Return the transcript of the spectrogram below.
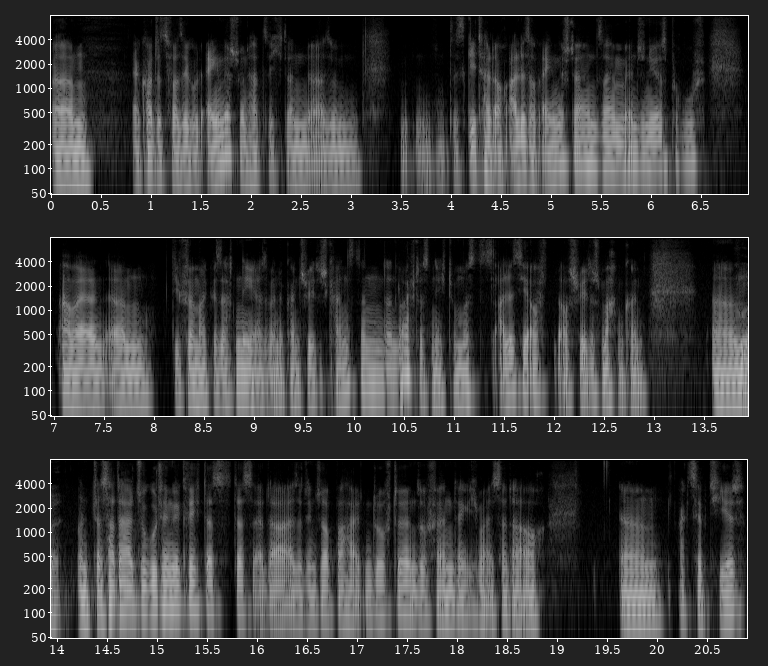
Ähm, er konnte zwar sehr gut Englisch und hat sich dann, also das geht halt auch alles auf Englisch da in seinem Ingenieursberuf. Aber ähm, die Firma hat gesagt, nee, also wenn du kein Schwedisch kannst, dann, dann läuft das nicht. Du musst das alles hier auf, auf Schwedisch machen können. Ähm, cool. Und das hat er halt so gut hingekriegt, dass, dass er da also den Job behalten durfte. Insofern denke ich mal, ist er da auch ähm, akzeptiert.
